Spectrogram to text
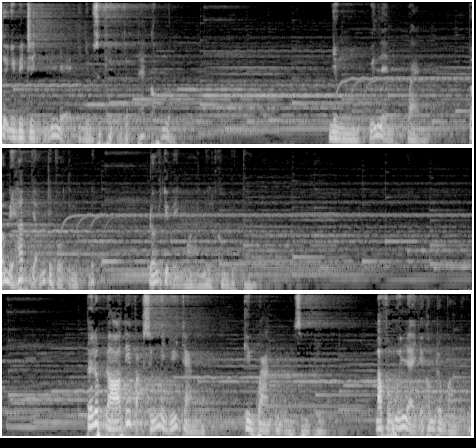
Tự nhiên bên trên quỷ lệ vì dần xuất hiện dòng thác khổng lồ Nhưng quỷ lệ một hoàng Vẫn bị hấp dẫn trên vô tình mặt đất, Đối với chuyện bên ngoài như là không biết thôi. Tới lúc đó tiếng vạn sướng bên dưới tràn ngập, Kim quang ung ung sông thương. Bao phủ quỷ lệ giữa không trung vào nữa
